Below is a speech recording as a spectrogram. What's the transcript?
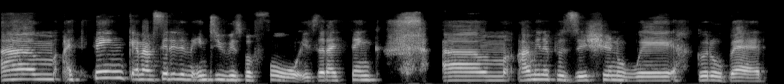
Um, I think, and I've said it in the interviews before, is that I think um, I'm in a position where, good or bad,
